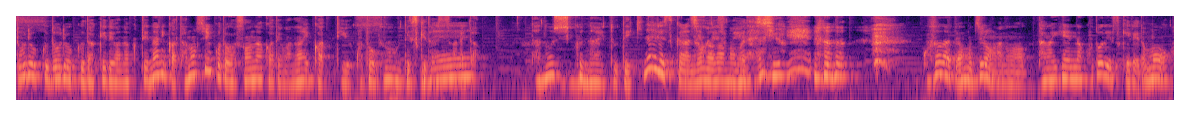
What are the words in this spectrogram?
努力努力だけではなくて何か楽しいことがその中ではないかっていうことを見つけ出された。楽しくないとできないですからね、わがままだし。子育てはもちろんあの大変なことですけれども、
